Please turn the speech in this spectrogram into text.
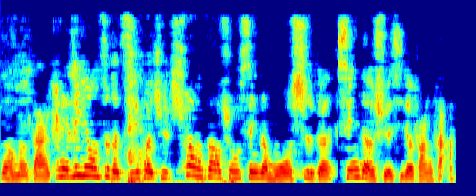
那我们反而可以利用这个机会去创造出新的模式跟新的学习的方法。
